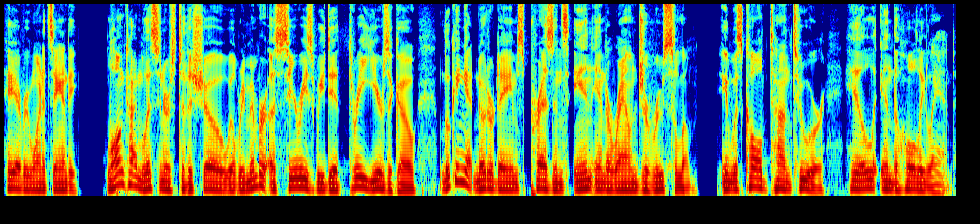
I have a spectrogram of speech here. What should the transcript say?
Hey everyone, it's Andy. Longtime listeners to the show will remember a series we did three years ago looking at Notre Dame's presence in and around Jerusalem. It was called Tantur, Hill in the Holy Land.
